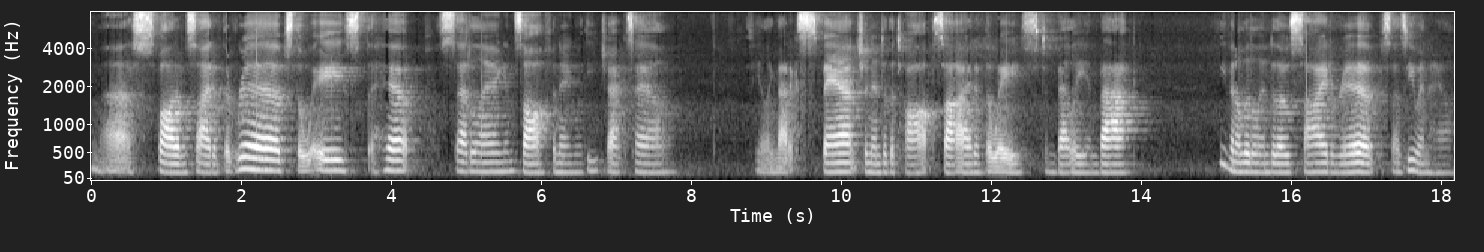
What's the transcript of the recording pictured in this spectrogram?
The bottom side of the ribs, the waist, the hip, settling and softening with each exhale. Feeling that expansion into the top side of the waist and belly and back, even a little into those side ribs as you inhale.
